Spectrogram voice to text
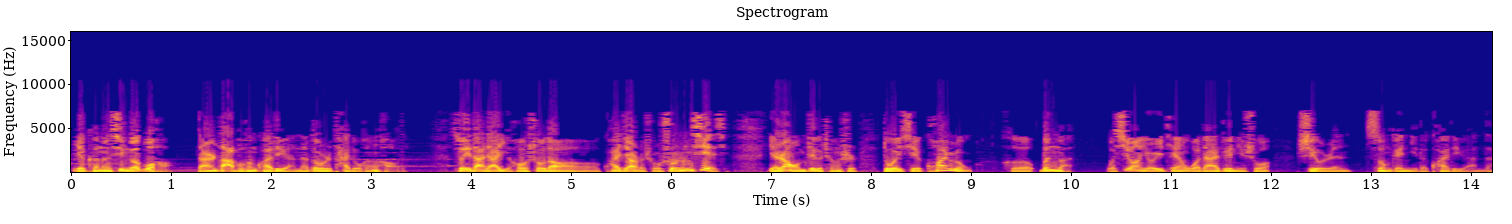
也可能性格不好，但是大部分快递员呢都是态度很好的，所以大家以后收到快件的时候说声谢谢，也让我们这个城市多一些宽容和温暖。我希望有一天我的爱对你说，是有人送给你的快递员的。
